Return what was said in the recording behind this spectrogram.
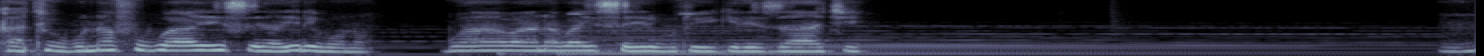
kati obunafu bwa isirayiri buno bw'abaana ba isirayiri butuyigiriza ki Hmm?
